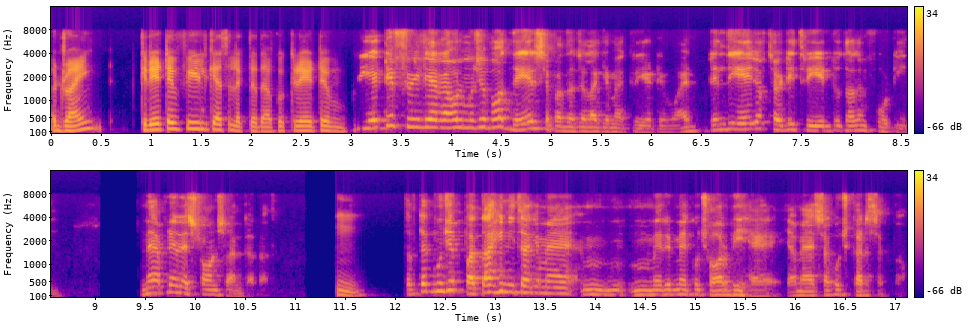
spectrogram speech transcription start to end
और ड्राइंग क्रिएटिव फ़ील्ड कैसे लगता था आपको? क्रिएटिव क्रिएटिव फ़ील्ड यार राहुल मुझे बहुत देर से पता चला कि मैं क्रिएटिव हूँ। Till the age of 33 in 2014 मैं अपने रेस्टोरेंट्स रन कर रहा था। हम्म। तब तक मुझे पता ही नहीं था कि मैं मेरे में कुछ और भी है या मैं ऐसा कुछ कर सकता हूँ।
